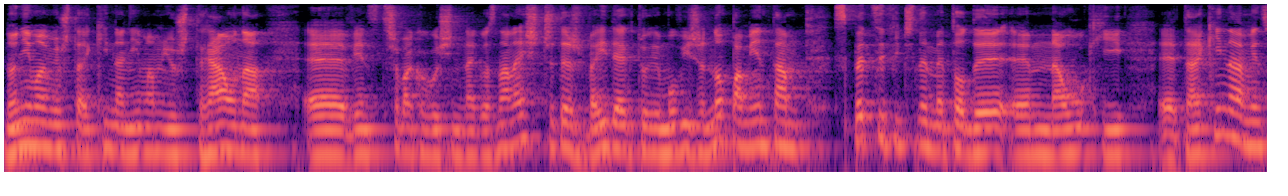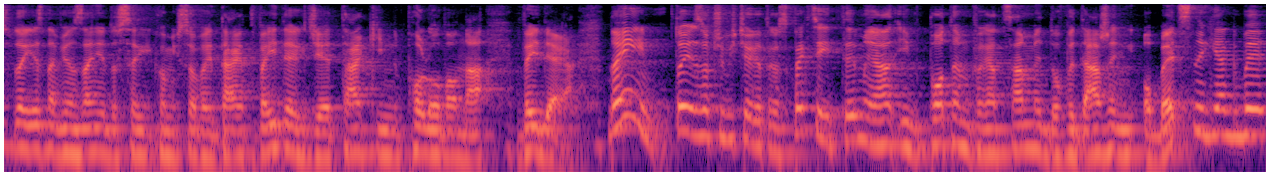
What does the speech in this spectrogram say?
no nie mam już Tarkina, nie mam już Trauna, e, więc trzeba kogoś innego znaleźć, czy też Vader, który mówi, że no pamiętam specyficzne metody e, nauki e, Tarkina, więc tutaj jest nawiązanie do serii komiksowej Darth Vader, gdzie Tarkin polował na Vadera. No i to jest oczywiście retrospekcja i tym i potem wracamy do wydarzeń obecnych jakby.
